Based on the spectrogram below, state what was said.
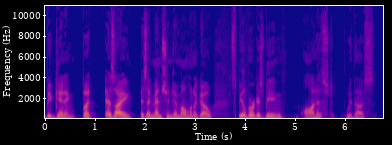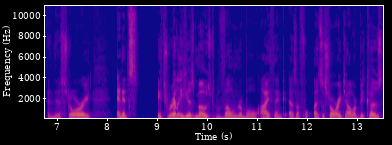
beginning. But as I as I mentioned a moment ago, Spielberg is being honest with us in this story, and it's it's really his most vulnerable, I think, as a as a storyteller because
